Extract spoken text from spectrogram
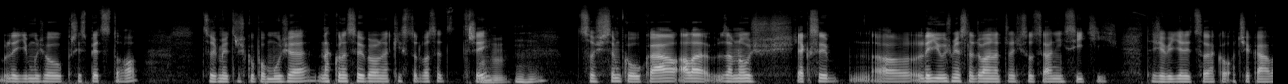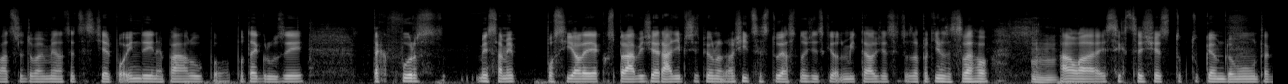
lidi můžou přispět 100, což mi trošku pomůže. Nakonec se vybralo nějakých 123, Mhm. Mhm. což jsem koukal, ale za mnou už jaksi uh, lidi už mě sledovali na těch sociálních sítích, takže viděli, co jako očekávat, sledovali mě na té cestě po Indii, Nepálu, po, po té Gruzii, tak furt mi sami posílali jako zprávy, že rádi přispějí na další cestu, já jsem to vždycky odmítal, že si to zaplatím ze svého, Mhm. ale jestli chceš jet s tuk-tukem domů, tak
